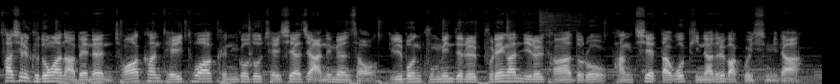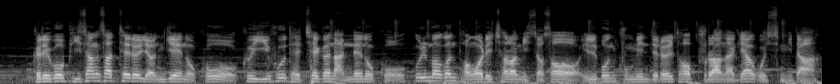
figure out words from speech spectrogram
사실 그동안 아베는 정확한 데이터와 근거도 제시하지 않으면서 일본 국민들을 불행한 일을 당하도록 방치했다고 비난을 받고 있습니다. 그리고 비상사태를 연기해놓고 그 이후 대책은 안 내놓고 꿀먹은 벙어리처럼 있어서 일본 국민들을 더 불안하게 하고 있습니다.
